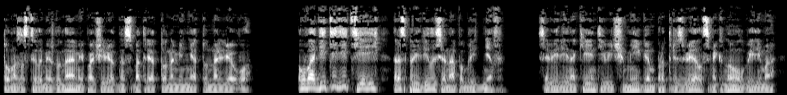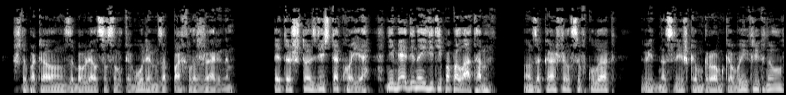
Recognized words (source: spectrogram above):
Тома застыла между нами, поочередно смотря то на меня, то на Леву. — Уводите детей! — распорядилась она, побледнев. Савелий Иннокентьевич мигом протрезвел, смекнул, видимо, что пока он забавлялся с алкоголем, запахло жареным. — Это что здесь такое? Немедленно идите по палатам! Он закашлялся в кулак, видно, слишком громко выкрикнул,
